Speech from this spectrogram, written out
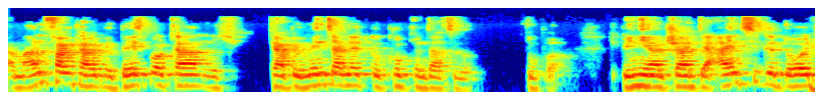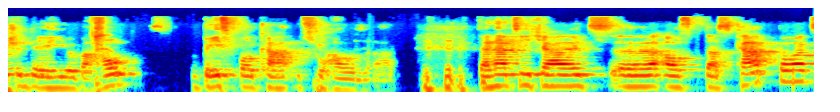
am Anfang halt mit Baseballkarten, ich habe im Internet geguckt und dachte so, super. Ich bin hier anscheinend der einzige Deutsche, der hier überhaupt Baseballkarten zu Hause hat. Dann hatte ich halt äh, auf das Cardboard,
